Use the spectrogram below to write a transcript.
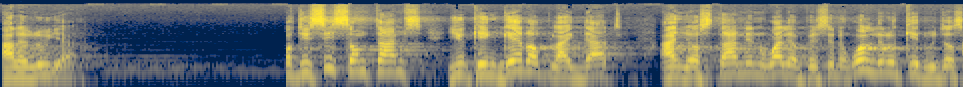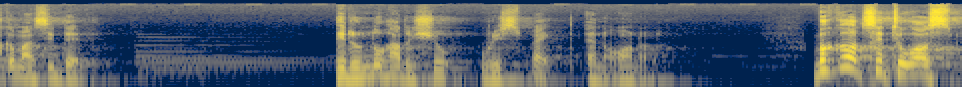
Hallelujah. But you see, sometimes you can get up like that and you're standing while you're presenting. One little kid will just come and sit there. They don't know how to show respect and honor. But God said to us,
